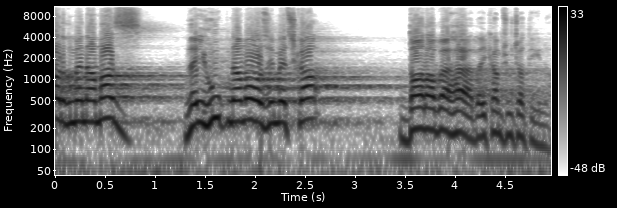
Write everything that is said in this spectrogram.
ardhë me namaz dhe i hup namazi me çka? Darabe hadha, i ka mshu qatina.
